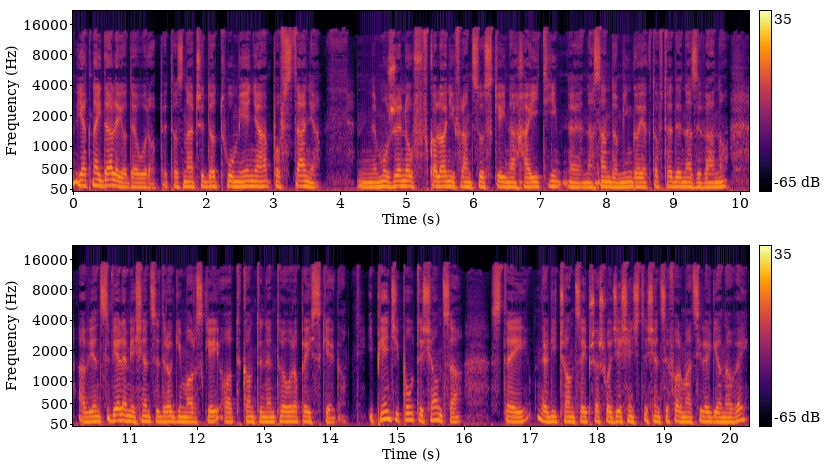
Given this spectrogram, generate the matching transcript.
jak najdalej od Europy, to znaczy do tłumienia powstania murzynów w kolonii francuskiej na Haiti, e, na San Domingo, jak to wtedy nazywano, a więc wiele miesięcy drogi morskiej od kontynentu europejskiego. I pięć i pół tysiąca z tej liczącej przeszło 10 tysięcy formacji legionowej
